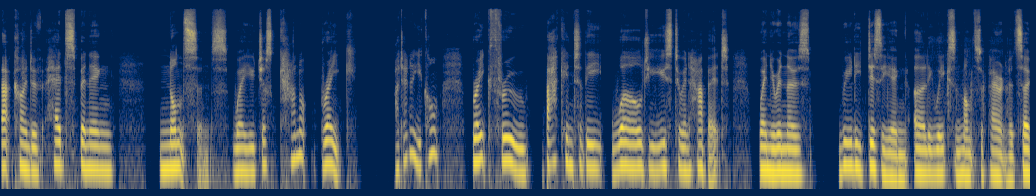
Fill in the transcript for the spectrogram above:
that kind of head spinning nonsense where you just cannot break. I don't know. You can't break through back into the world you used to inhabit when you're in those really dizzying early weeks and months of parenthood. So,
